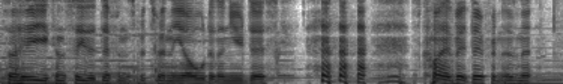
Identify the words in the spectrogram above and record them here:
So here you can see the difference between the old and the new disc. it's quite a bit different, isn't it?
